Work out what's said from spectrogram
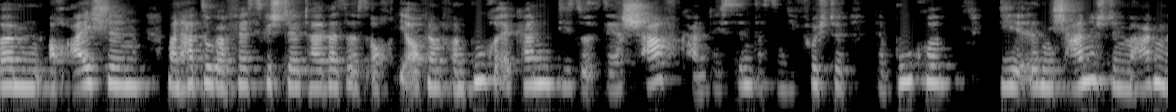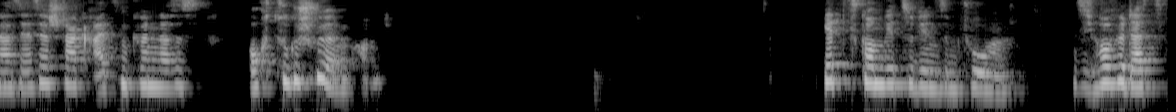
ähm, auch Eicheln. Man hat sogar festgestellt, teilweise, dass auch die Aufnahme von Bucheckern, die so sehr scharfkantig sind, das sind die Früchte der Buche, die äh, mechanisch den Magen da sehr, sehr stark reizen können, dass es auch zu Geschwüren kommt. Jetzt kommen wir zu den Symptomen. Also ich hoffe, dass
